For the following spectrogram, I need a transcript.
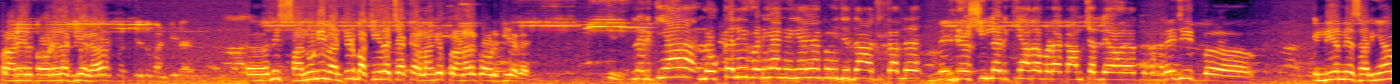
ਪੁਰਾਣੇ ਰਿਕਾਰਡ ਇਹਦਾ ਕੀ ਹੈਗਾ। ਬੱਚੇ ਤੋਂ ਵਾਂਟਿਡ ਹੈ ਅਹ ਨਹੀਂ ਸਾਨੂੰ ਨਹੀਂ ਵਾਂਟਡ ਬਾਕੀ ਇਹਦਾ ਚੈੱਕ ਕਰ ਲਾਂਗੇ ਪੁਰਾਣਾ ਰਿਕਾਰਡ ਕੀ ਹੈਗਾ ਜੀ। ਲੜਕੀਆਂ ਲੋਕਲ ਹੀ ਫੜੀਆਂ ਗਈਆਂ ਜਾਂ ਕੋਈ ਜਿੱਦਾਂ ਅੱਜ ਕੱਲ ਵਿਦੇਸ਼ੀ ਲੜਕੀਆਂ ਦਾ ਬੜਾ ਕੰਮ ਚੱਲਿਆ ਹੋਇਆ ਨਹੀਂ ਜੀ ਇੰਡੀਅਨ ਨੇ ਸਾਰੀਆਂ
